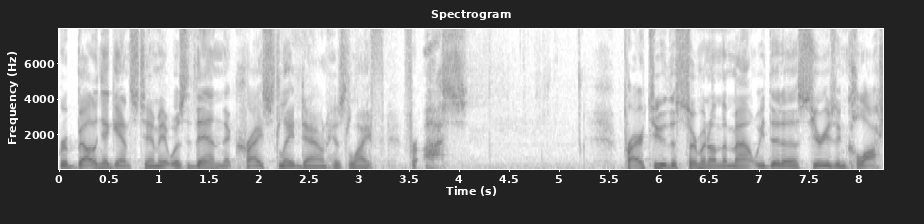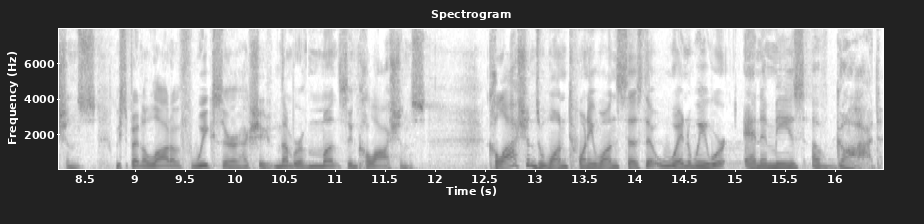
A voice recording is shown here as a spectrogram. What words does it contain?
rebelling against Him, it was then that Christ laid down His life for us. Prior to the Sermon on the Mount, we did a series in Colossians. We spent a lot of weeks there, actually a number of months in Colossians. Colossians 1:21 says that when we were enemies of God,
